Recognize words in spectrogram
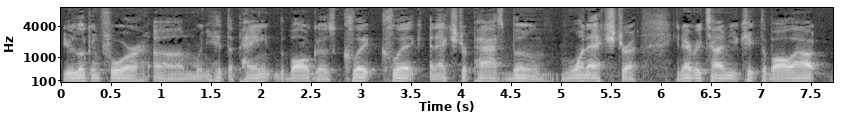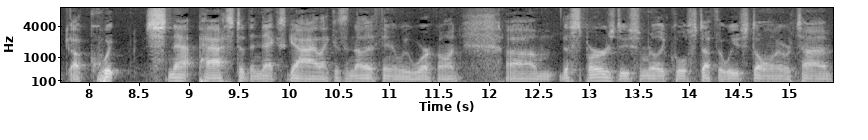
you're looking for um, when you hit the paint, the ball goes click click, an extra pass, boom, one extra. Know, every time you kick the ball out, a quick snap pass to the next guy like is another thing that we work on. Um, the spurs do some really cool stuff that we've stolen over time.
